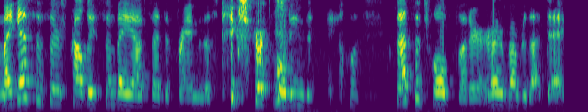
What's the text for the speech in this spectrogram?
my guess is there's probably somebody outside the frame of this picture holding the tail that's a 12 footer. I remember that day.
